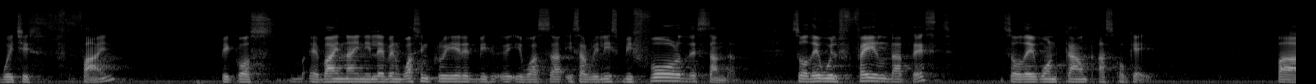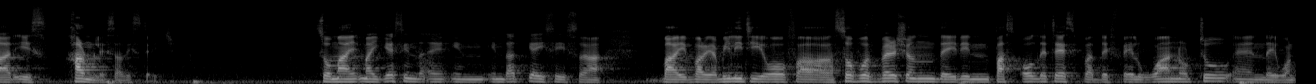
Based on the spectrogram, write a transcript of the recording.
which is fine because uh, Bind 9.11 wasn't created, it was a, it's a release before the standard. So they will fail that test, so they won't count as okay. But it's harmless at this stage. So my, my guess in, the, in, in that case is uh, by variability of uh, software version, they didn't pass all the tests, but they failed one or two, and they won't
